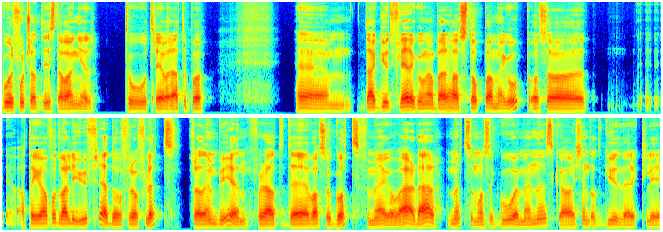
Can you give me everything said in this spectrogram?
bor fortsatt i Stavanger to-tre år etterpå. Eh, der Gud flere ganger bare har stoppa meg opp, og så at jeg har fått veldig ufred for å flytte fra den byen. For det var så godt for meg å være der. Møtt så masse gode mennesker. Kjent at Gud virkelig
